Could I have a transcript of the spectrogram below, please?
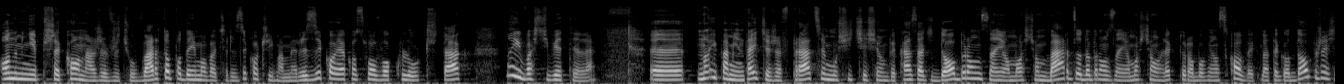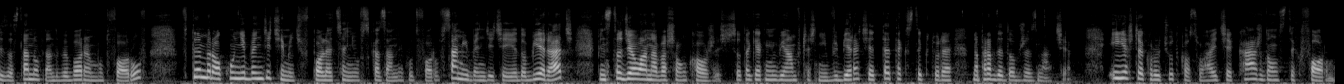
on mnie przekona, że w życiu warto podejmować ryzyko, czyli mamy ryzyko jako słowo klucz, tak? No i właściwie tyle. E, no i pamiętajcie, że w pracy musicie się wykazać dobrą znajomością, bardzo dobrą znajomością lektur obowiązkowych, dlatego dobrze się zastanów nad wyborem utworów. W tym roku nie będziecie mieć w poleceniu wskazanych utworów, sami będziecie je dobierać, więc to działa na Waszą korzyść. To tak jak mówiłam wcześniej, wybieracie te teksty, które naprawdę dobrze znacie. I jeszcze króciutko, słuchajcie, każdą z tych form.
